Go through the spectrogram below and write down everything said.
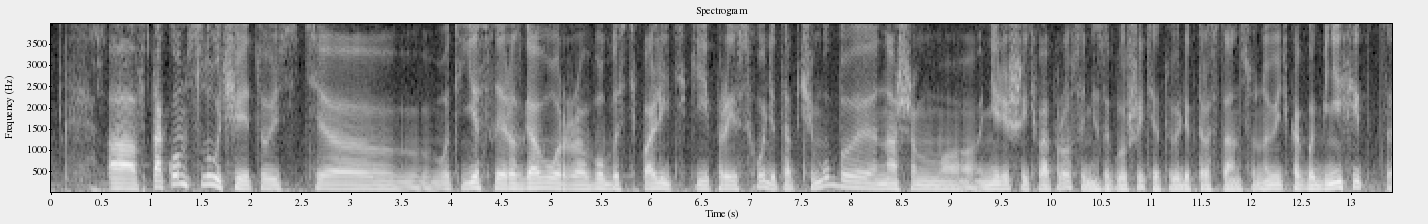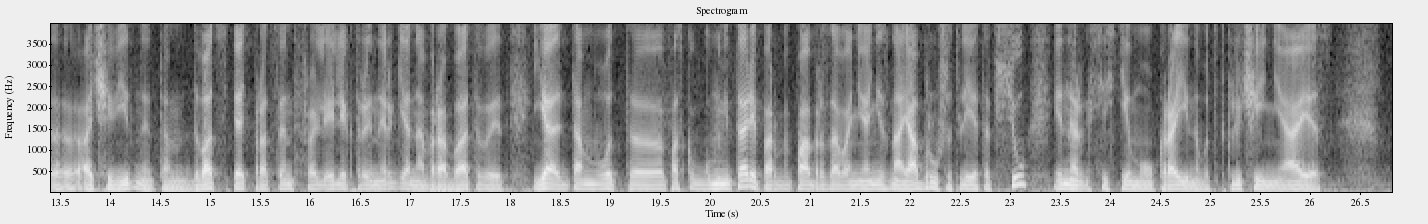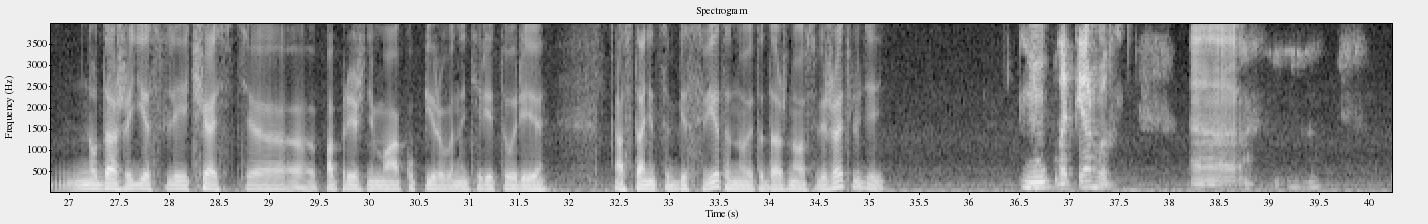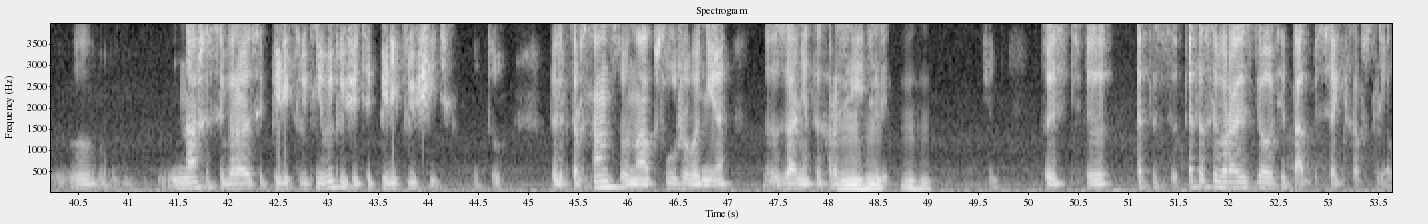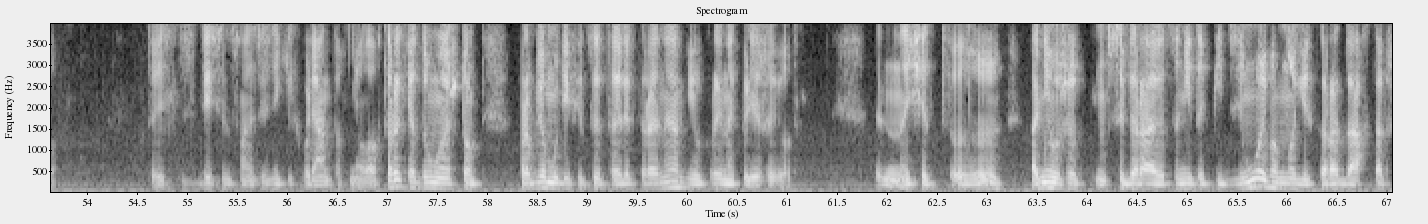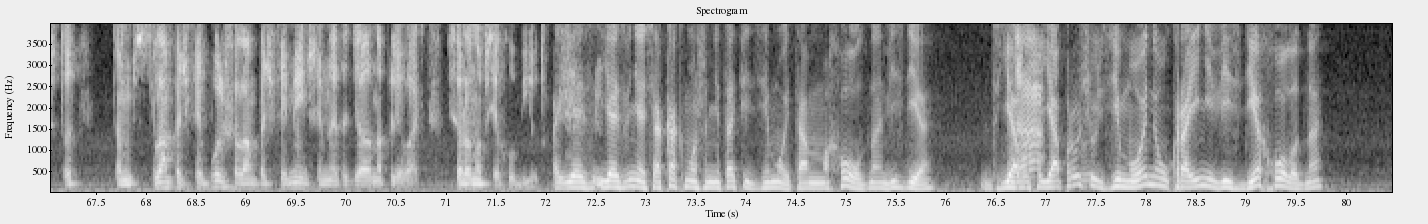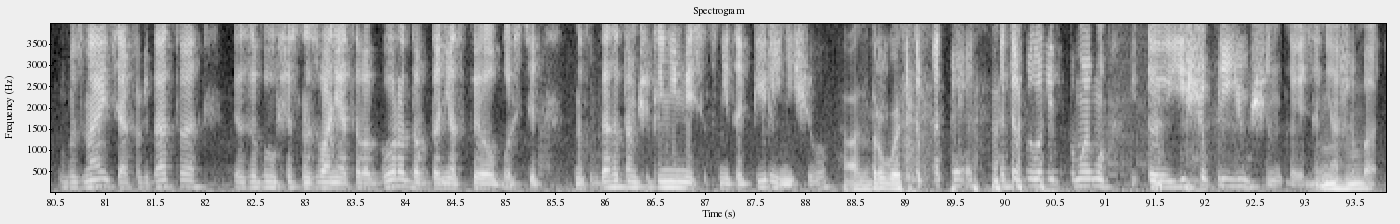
А в таком случае, то есть, э, вот если разговор в области политики происходит, а почему бы нашим э, не решить вопросы, не заглушить эту электростанцию? Но ведь как бы бенефит э, очевидный, там 25% электроэнергии она вырабатывает. Я там вот, э, поскольку гуманитарий по, по образованию, я не знаю, обрушит ли это всю энергосистему Украины, вот отключение АЭС, но даже если часть э, по-прежнему оккупированной территории останется без света, но это должно освежать людей? Ну, во-первых, э, э, наши собираются переключить, не выключить, а переключить эту электростанцию на обслуживание занятых Россией uh-huh, uh-huh. То есть это, это собирались сделать и так, без всяких обстрелов. То есть здесь, здесь никаких вариантов не было. Во-вторых, я думаю, что проблему дефицита электроэнергии Украина переживет. Значит, э, они уже собираются не топить зимой во многих городах, так что там с лампочкой больше, лампочкой меньше, им на это дело наплевать. Все равно всех убьют. А я, я извиняюсь, а как можно не топить зимой? Там холодно везде. Я, да. я прочу, зимой на Украине везде холодно. Вы знаете, а когда-то я забыл сейчас название этого города в Донецкой области, но когда-то там чуть ли не месяц не топили и ничего. А с другой стороны? Это, это было, по-моему, э, еще при Ющенко, если не ошибаюсь.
